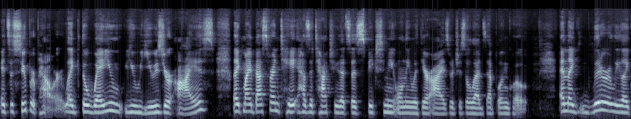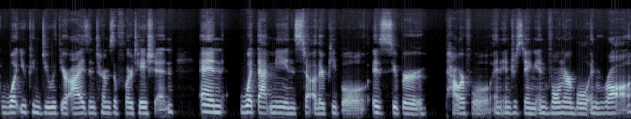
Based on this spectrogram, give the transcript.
It's a superpower. Like the way you you use your eyes. Like my best friend Tate has a tattoo that says "Speak to me only with your eyes," which is a Led Zeppelin quote. And like literally, like what you can do with your eyes in terms of flirtation and what that means to other people is super powerful and interesting and vulnerable and raw.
